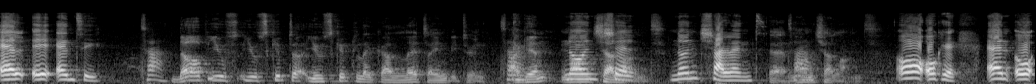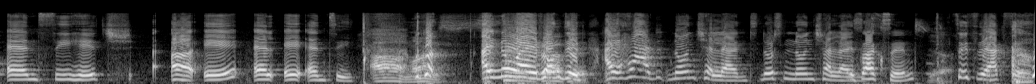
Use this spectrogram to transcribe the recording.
L A N T. Ta. Nope, you've, you've skipped a, you've skipped like a letter in between. Cha. Again, Nonchalant. nonchalant. Nonchalant. Yeah, Cha. nonchalant. Oh, okay. N O N C H uh, A L A N T. Ah, nice. Because. I know I wronged it. it. I had nonchalant, not nonchalant. It's accent. Yeah. so it's the accent.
